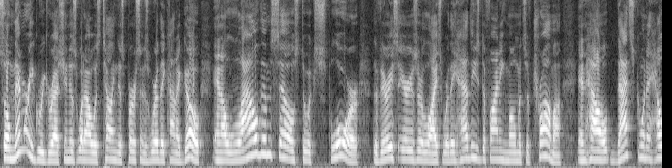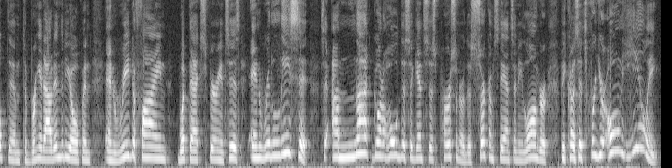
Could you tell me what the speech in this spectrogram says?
So memory regression is what I was telling this person is where they kind of go and allow themselves to explore the various areas of their lives where they had these defining moments of trauma and how that's going to help them to bring it out into the open and redefine what that experience is and release it. Say, I'm not going to hold this against this person or this circumstance any longer because it's for your own healing.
